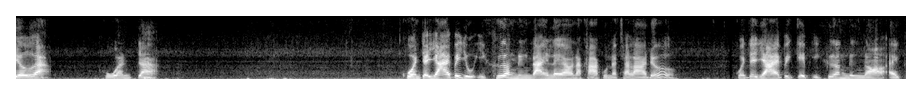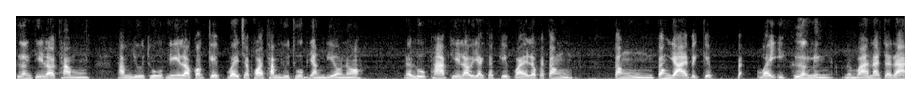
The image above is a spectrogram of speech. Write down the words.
เยอะๆอะควรจะ ควรจะย้ายไปอยู่อีกเครื่องหนึ่งได้แล้วนะคะ คุณอัชราเด้อควรจะย้ายไปเก็บอีกเครื่องหนึ่งเนาะไอ้เครื่องที่เราทำทำ YouTube นี้เราก็เก็บไว้เฉพาะทำ YouTube อย่างเดียวเนาะแล้วรูปภาพที่เราอยากจะเก็บไว้เราก็ต้องต้องต้องย้ายไปเก็บไว้อีกเครื่องหนึ่งแบบว่าน่าจะได้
